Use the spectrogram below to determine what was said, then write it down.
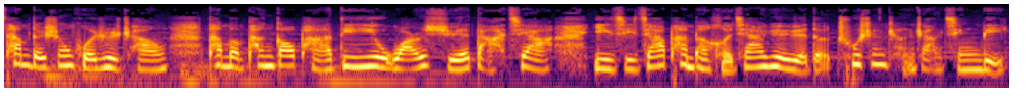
他们的生活日常，他们攀高爬低、玩雪打架，以及加盼盼和加月月的出生成长经历。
